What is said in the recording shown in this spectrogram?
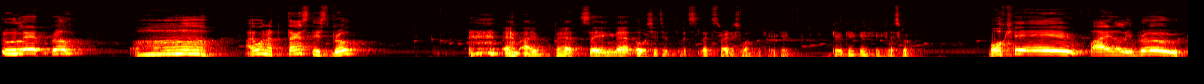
Too late, bro. Ah, I wanna test this, bro. Am I bad saying that? Oh shit, shit. Let's let's try this one. Okay, okay, okay, okay, okay. okay. Let's go. Okay, finally, bro.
